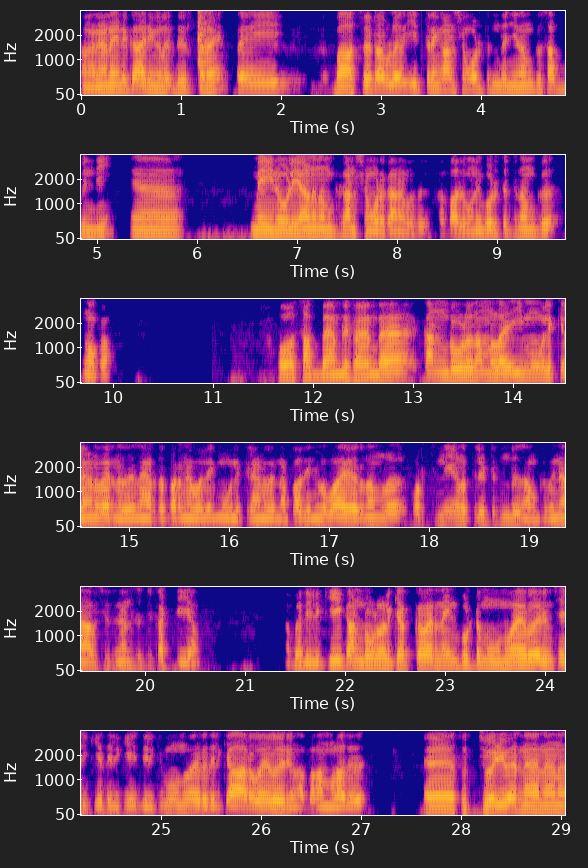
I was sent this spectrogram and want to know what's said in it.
അങ്ങനെയാണ് അതിന്റെ കാര്യങ്ങൾ ഇത് ഇത്രയും ഈ ബാസ് ട്രബിൾ ഇത്രയും കണക്ഷൻ കൊടുത്തിട്ടുണ്ടെങ്കിൽ നമുക്ക് സബിന്റെ മെയിൻ ഓളിയാണ് നമുക്ക് കണക്ഷൻ കൊടുക്കാനുള്ളത്. അപ്പോൾ അതുകൂടി കൊടുത്തിട്ട് നമുക്ക് നോക്കാം. അപ്പോൾ സബ് ആംപ്ലിഫയറിന്റെ കൺട്രോൾ നമ്മളെ ഈ മൂലക്കിലാണ് വരുന്നത്. നേരത്തെ പറഞ്ഞ പോലെ ഈ മൂലക്കിലാണ് വരുന്നത്. അപ്പോൾ അതിനുള്ള വയർ നമ്മൾ കുറച്ച് നീളത്തിൽ ഇട്ടിട്ടുണ്ട്. നമുക്ക് പിന്നെ ആവശ്യത്തിനനുസരിച്ച് കട്ട് ചെയ്യാം. അപ്പോൾ ഇതിലേക്ക് ഈ കൺട്രോളുകൾക്കൊക്കെ വരുന്ന ഇൻപുട്ട് മൂന്ന് വയർ വരും ശരിക്കും. ഇതിലേക്ക് ഇതിലേക്ക് മൂന്ന് വയർ ഇതിലേക്ക് ആറ് വയർ വരും. അപ്പോൾ നമ്മളത് സ്വിച്ച് വഴി വരുന്ന കാരണമാണ്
